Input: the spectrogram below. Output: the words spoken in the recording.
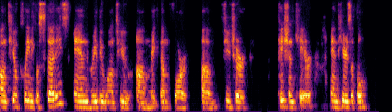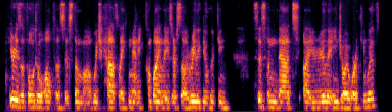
until clinical studies and really want to um, make them for um, future patient care. And here's a here is a photo of the system, uh, which has like many combined lasers, a really good looking system that I really enjoy working with.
